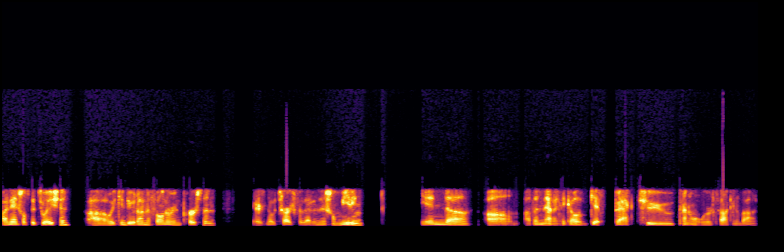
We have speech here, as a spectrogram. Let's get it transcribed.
financial situation, uh, we can do it on the phone or in person. There's no charge for that initial meeting. And uh, um, other than that, I think I'll get back to kind of what we were talking about.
